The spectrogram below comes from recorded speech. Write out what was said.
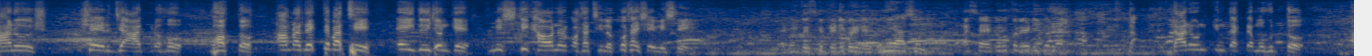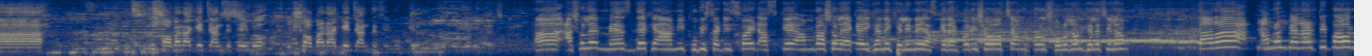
মানুষ সের যে আগ্রহ ভক্ত আমরা দেখতে পাচ্ছি এই দুইজনকে মিষ্টি খাওয়ানোর কথা ছিল। কোথায় সেই মিষ্টি? এখন তো স্ক্রিপ্ট রেডি করি নাই নিয়ে আসেন। আচ্ছা এখনও তো রেডি করি দারুণ কিন্তু একটা মুহূর্ত। আহ, সবার আগে জানতে চাইব সবার আগে জানতে চাইব আসলে ম্যাচ দেখে আমি খুবই স্যাটিসফাইড আজকে আমরা আসলে একা এখানে খেলি নাই। আজকে রেফারি শো হচ্ছে আমরা ষোলো জন খেলেছিলাম। তারা, আমরা পেনাল্টি পাওয়ার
